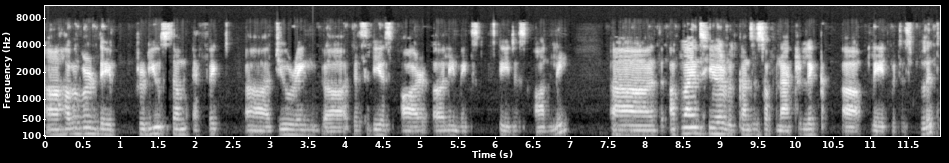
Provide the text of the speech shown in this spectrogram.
however, they produce some effect during deciduous or early mixed stages only. the appliance here will consist of an acrylic uh, plate which is split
